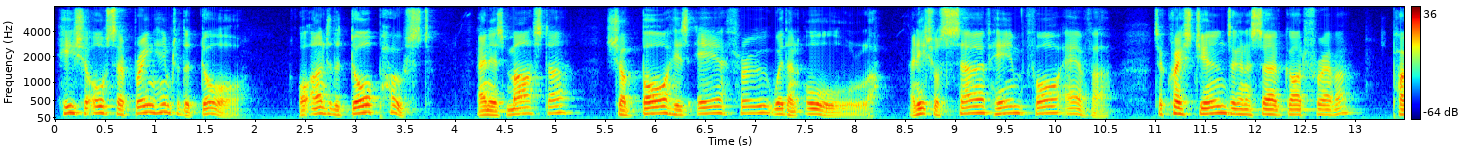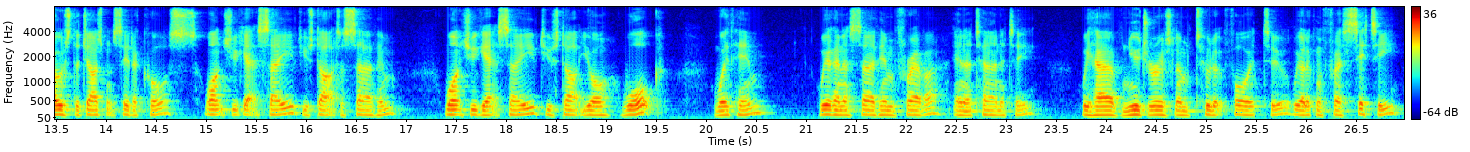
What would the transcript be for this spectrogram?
He shall also bring him to the door, or unto the doorpost and his master shall bore his ear through with an awl, and he shall serve him for ever. So Christians are going to serve God forever, post the judgment seat, of course. Once you get saved, you start to serve him. Once you get saved, you start your walk with him. We're going to serve him forever in eternity. We have New Jerusalem to look forward to. We are looking for a city,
